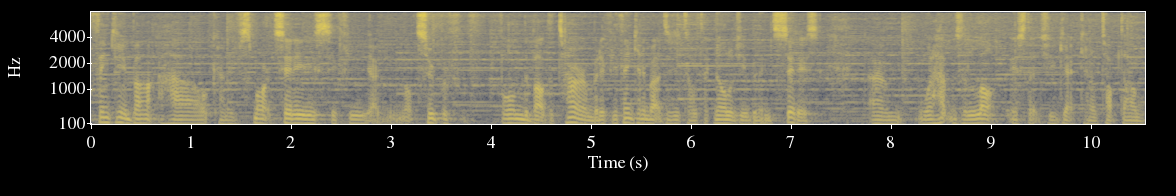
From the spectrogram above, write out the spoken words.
thinking about how kind of smart cities, if you, I'm not super fond about the term, but if you're thinking about digital technology within cities, um, what happens a lot is that you get kind of top-down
